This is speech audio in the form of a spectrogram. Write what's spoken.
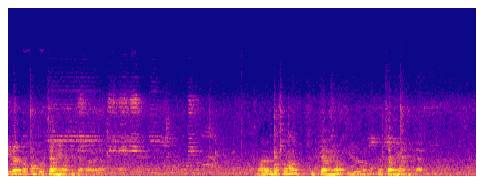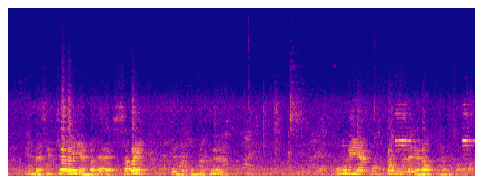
இடது பக்கம் பொற்சவையும் வச்சிருக்காங்க வலது பக்கம் சிற்றவையும் இடது பக்கம் பொற்சவையும் வச்சிருக்காங்க. இந்த சிற்சபை என்பத சபை என்ற சொல்லுக்கு கூடிய கூட்டம் உள்ள இடம் என்று சொல்லலாம்.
